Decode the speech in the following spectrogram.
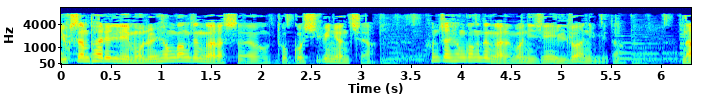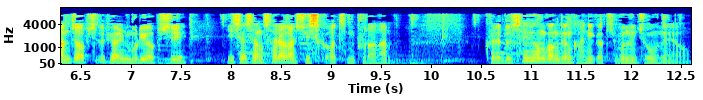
6381님, 오늘 형광등 갈았어요. 독거 12년차. 혼자 형광등 가는 건 이제 일도 아닙니다. 남자 없이도 별 무리 없이 이 세상 살아갈 수 있을 것 같은 불안함. 그래도 새 형광등 가니까 기분은 좋으네요.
